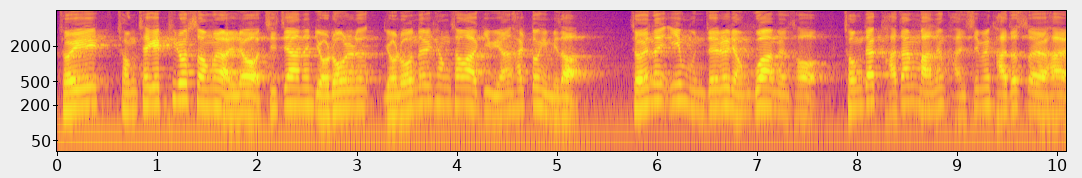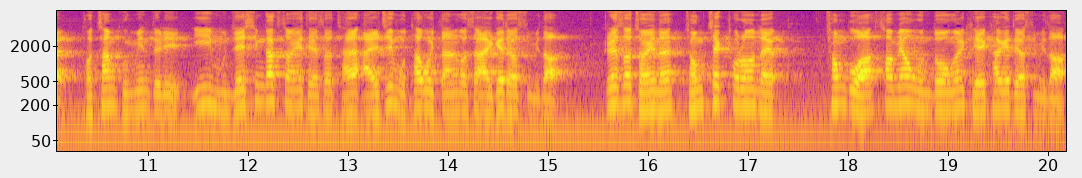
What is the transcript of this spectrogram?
저희 정책의 필요성을 알려 지지하는 여론을, 여론을 형성하기 위한 활동입니다. 저희는 이 문제를 연구하면서 정작 가장 많은 관심을 가졌어야 할 거창 국민들이 이 문제의 심각성에 대해서 잘 알지 못하고 있다는 것을 알게 되었습니다. 그래서 저희는 정책 토론의 청구와 서명 운동을 기획하게 되었습니다.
